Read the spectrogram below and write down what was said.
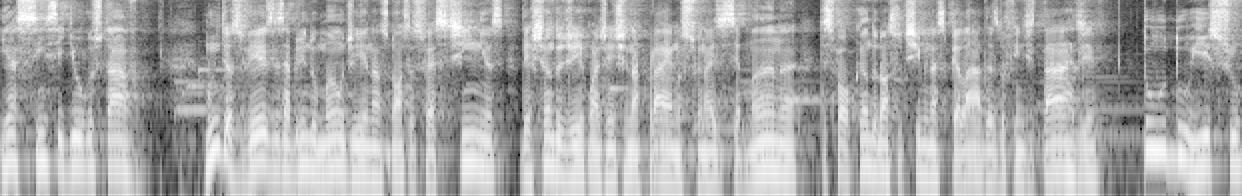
E assim seguiu Gustavo. Muitas vezes abrindo mão de ir nas nossas festinhas, deixando de ir com a gente na praia nos finais de semana, desfalcando nosso time nas peladas do fim de tarde. Tudo isso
